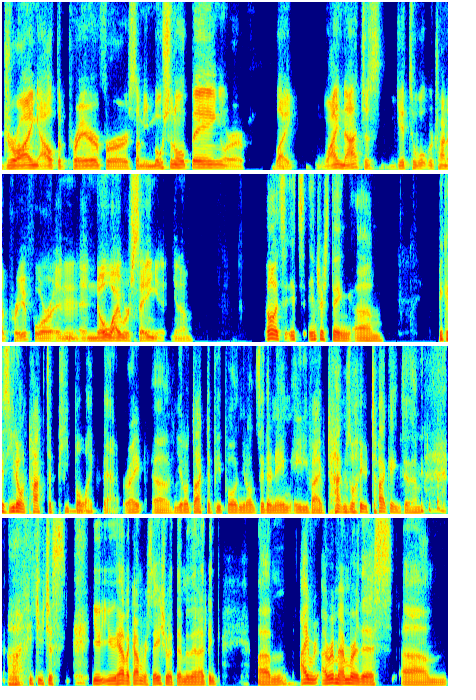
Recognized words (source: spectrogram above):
drawing out the prayer for some emotional thing or like why not just get to what we're trying to pray for and Mm. and know why we're saying it you know? No, it's it's interesting um, because you don't talk to people like that, right? Uh, you don't talk to people and you don't say their name 85 times while you're talking to them. uh, you just you you have a conversation with them, and then I think um, I I remember this um,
